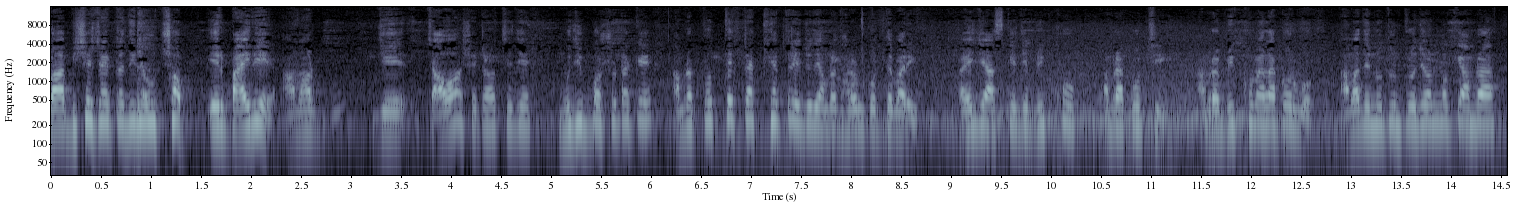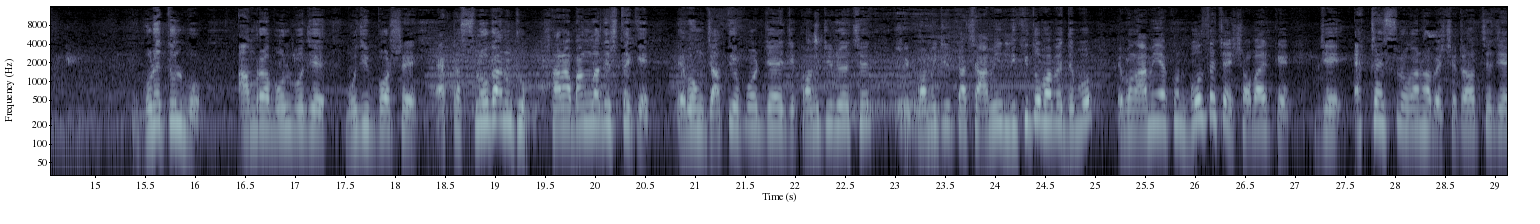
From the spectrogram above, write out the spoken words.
বা বিশেষ একটা দিনে উৎসব, এর বাইরে আমার যে চাওয়া সেটা হচ্ছে যে মুজিব বর্ষটাকে আমরা প্রত্যেকটা ক্ষেত্রে যদি আমরা ধারণ করতে পারি। এই যে আজকে যে বৃক্ষ আমরা করছি, আমরা বৃক্ষ মেলা করব। আমাদের নতুন প্রজন্মকে আমরা গড়ে তুলব। আমরা বলব যে মুজিব বর্ষে একটা স্লোগান উঠুক সারা বাংলাদেশ থেকে এবং জাতীয় পর্যায়ে যে কমিটি রয়েছে, সেই কমিটির কাছে আমি লিখিতভাবে দেব এবং আমি এখন বলতে চাই সবাইকে যে একটাই স্লোগান হবে, সেটা হচ্ছে যে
